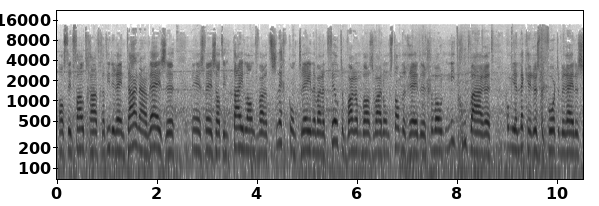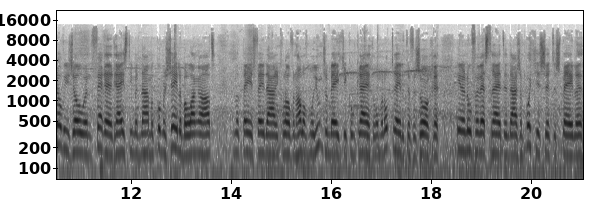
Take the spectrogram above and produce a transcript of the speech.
als dit fout gaat, gaat iedereen daarnaar wijzen. PSV zat in Thailand waar het slecht kon trainen. Waar het veel te warm was. Waar de omstandigheden gewoon niet goed waren om je lekker rustig voor te bereiden. Sowieso een verre reis die met name commerciële belangen had. Omdat PSV daar, ik geloof, een half miljoen zo'n beetje kon krijgen om een optreden te verzorgen in een oefenwedstrijd. En daar zijn potjes te spelen.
